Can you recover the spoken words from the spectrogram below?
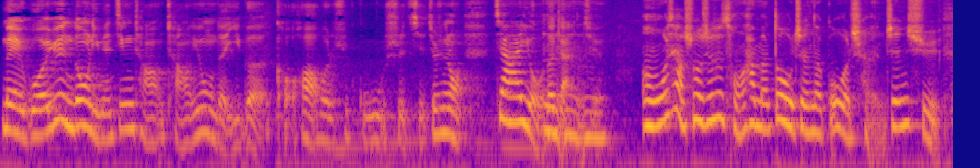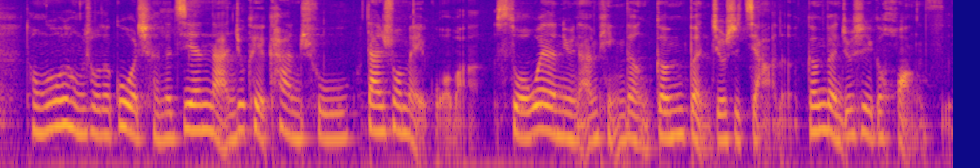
美国运动里面经常常用的一个口号或者是鼓舞士气，就是那种加油的感觉。嗯，我想说的就是从他们斗争的过程，争取同工同酬的过程的艰难，就可以看出，单说美国吧，所谓的女男平等根本就是假的，根本就是一个幌子。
